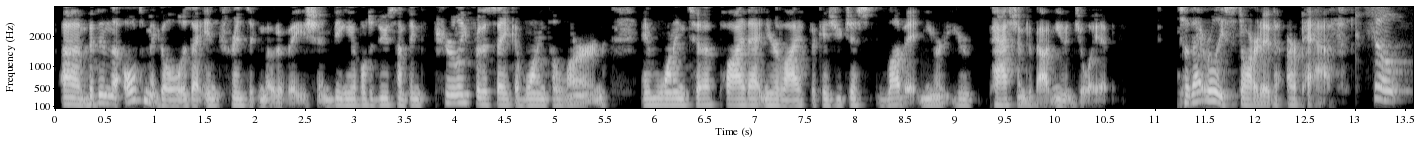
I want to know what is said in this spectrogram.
Um, but then the ultimate goal is that intrinsic motivation, being able to do something purely for the sake of wanting to learn and wanting to apply that in your life because you just love it and you're, you're passionate about it and you enjoy it. So that really started our path. So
